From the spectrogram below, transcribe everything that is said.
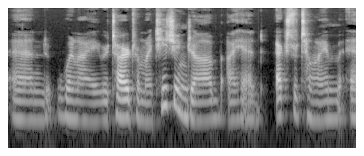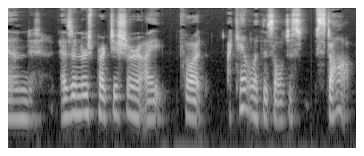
And when I retired from my teaching job, I had extra time. And as a nurse practitioner, I thought, I can't let this all just stop.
